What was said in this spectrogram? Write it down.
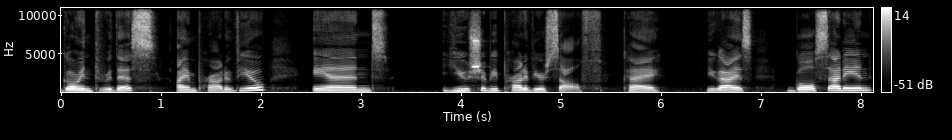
going through this, I am proud of you and you should be proud of yourself. Okay. You guys, goal setting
